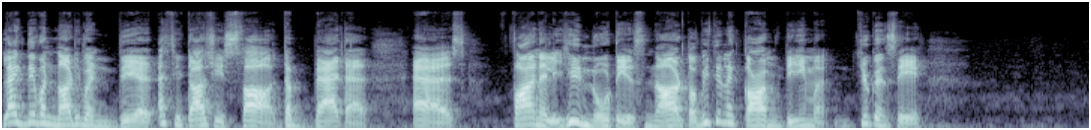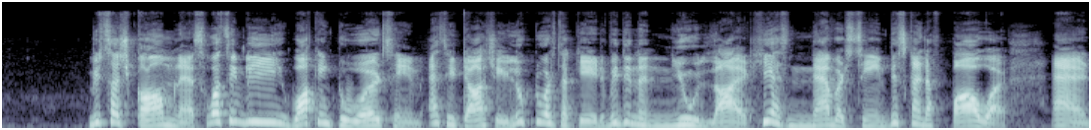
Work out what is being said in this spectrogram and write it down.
like they were not even there as Itachi saw the battle as finally he noticed Naruto within a calm demon, you can say, with such calmness was simply walking towards him as Itachi looked towards the kid within a new light. He has never seen this kind of power and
